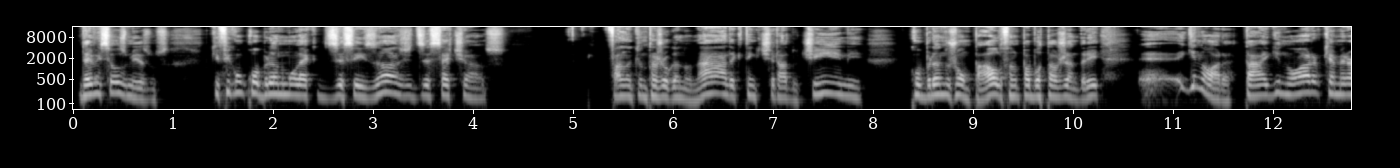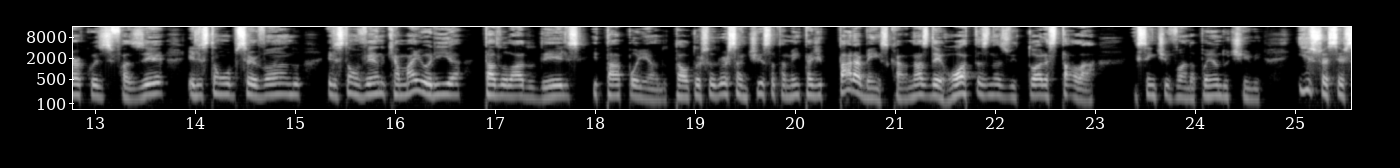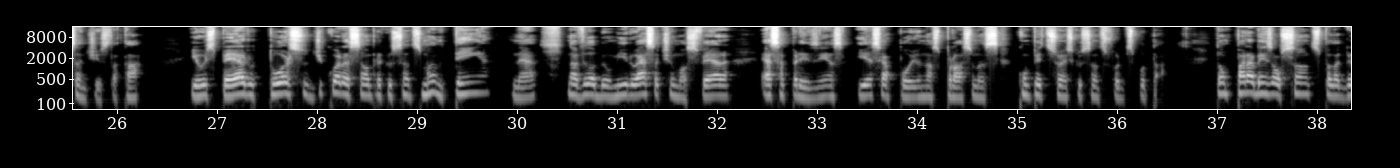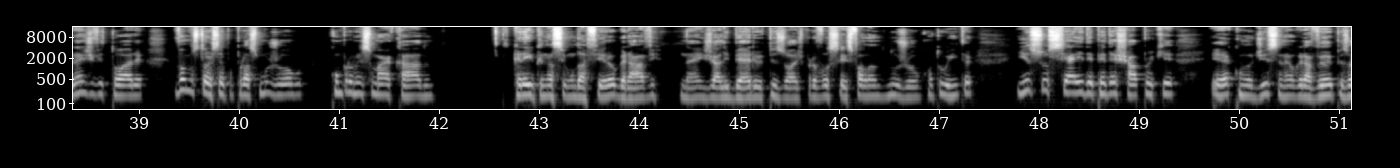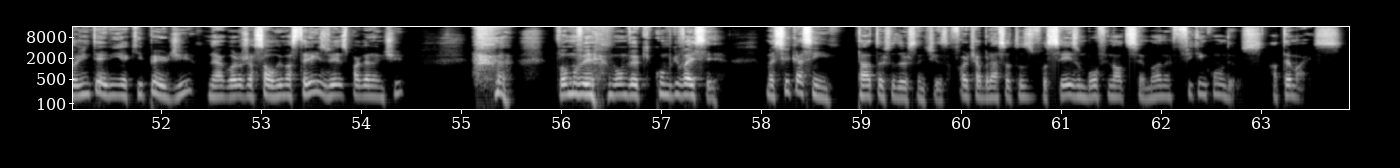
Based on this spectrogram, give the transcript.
Devem ser os mesmos. Que ficam cobrando moleque de 16 anos, de 17 anos. Falando que não tá jogando nada, que tem que tirar do time, cobrando João Paulo, falando para botar o Jandrei. É, ignora, tá? Ignora que é a melhor coisa a se fazer. Eles estão observando, eles estão vendo que a maioria tá do lado deles e tá apoiando, tá? O torcedor santista também tá de parabéns, cara. Nas derrotas, nas vitórias, tá lá, incentivando, apoiando o time. Isso é ser santista, tá? Eu espero, torço de coração para que o Santos mantenha, né, na Vila Belmiro essa atmosfera, essa presença e esse apoio nas próximas competições que o Santos for disputar. Então, parabéns ao Santos pela grande vitória. Vamos torcer para o próximo jogo. Compromisso marcado. Creio que na segunda-feira eu grave, né? E já libere o episódio para vocês falando no jogo contra o Inter. Isso se a EDP deixar, porque, é como eu disse, né? Eu gravei um episódio inteirinho aqui, perdi, né? Agora eu já salvei umas três vezes para garantir. vamos ver, vamos ver como que vai ser. Mas fica assim, tá, torcedor Santista? Forte abraço a todos vocês, um bom final de semana, fiquem com Deus. Até mais.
